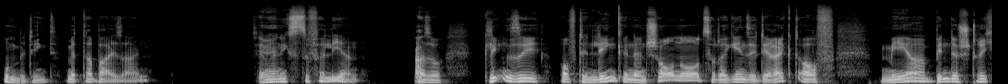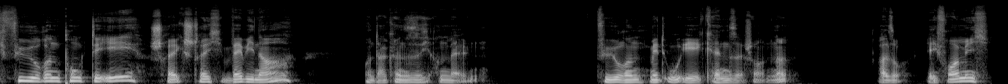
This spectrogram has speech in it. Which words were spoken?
unbedingt mit dabei sein. Sie haben ja nichts zu verlieren. Also klicken Sie auf den Link in den Show Notes oder gehen Sie direkt auf mehr-führen.de-webinar und da können Sie sich anmelden. Führen mit UE kennen Sie schon, ne? Also, ich freue mich,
